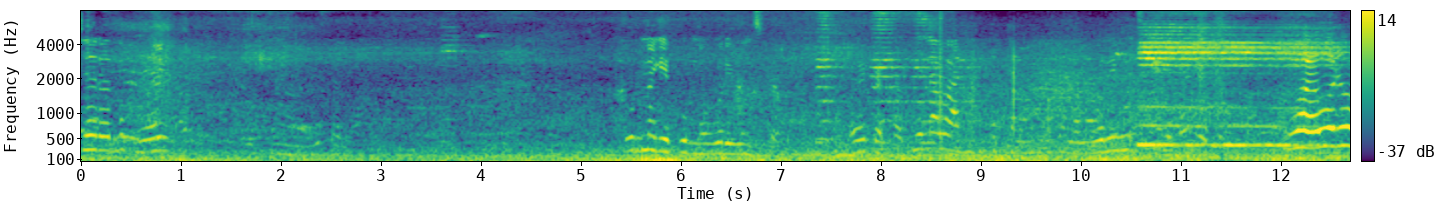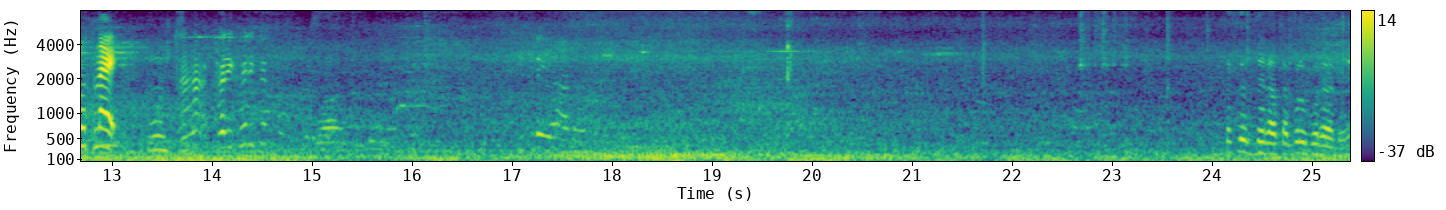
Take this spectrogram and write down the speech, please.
चेहऱ्यात बघ होय. हा, दिसाले. पूर्ण घे पूर्ण. वरी उंच कर. होय का? खाली? वरी उंच होत नाही. हा, खाली खाली कर. तसंच जर आता बरोबर आले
